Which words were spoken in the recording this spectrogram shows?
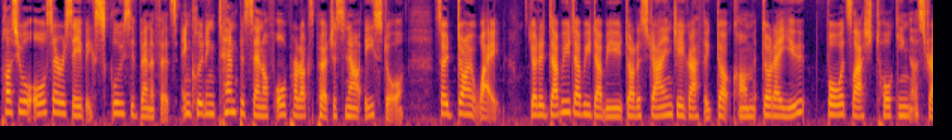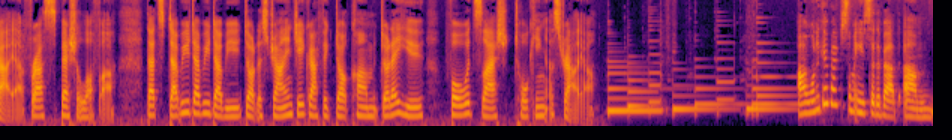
Plus, you will also receive exclusive benefits, including 10% off all products purchased in our e store. So don't wait. Go to www.australiangeographic.com.au forward slash talking Australia for our special offer. That's www.australiangeographic.com.au forward slash talking Australia. I want to go back to something you said about um,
